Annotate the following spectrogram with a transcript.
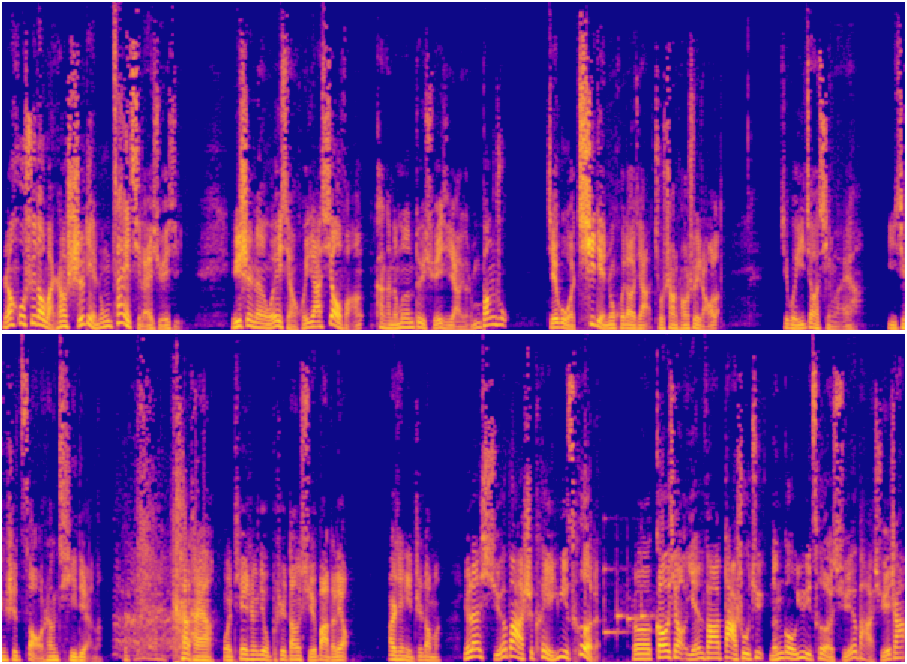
然后睡到晚上十点钟再起来学习。于是呢，我也想回家效仿，看看能不能对学习啊有什么帮助。结果我七点钟回到家就上床睡着了，结果一觉醒来啊，已经是早上七点了。看来啊，我天生就不是当学霸的料。而且你知道吗？原来学霸是可以预测的，说高校研发大数据能够预测学霸学渣。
